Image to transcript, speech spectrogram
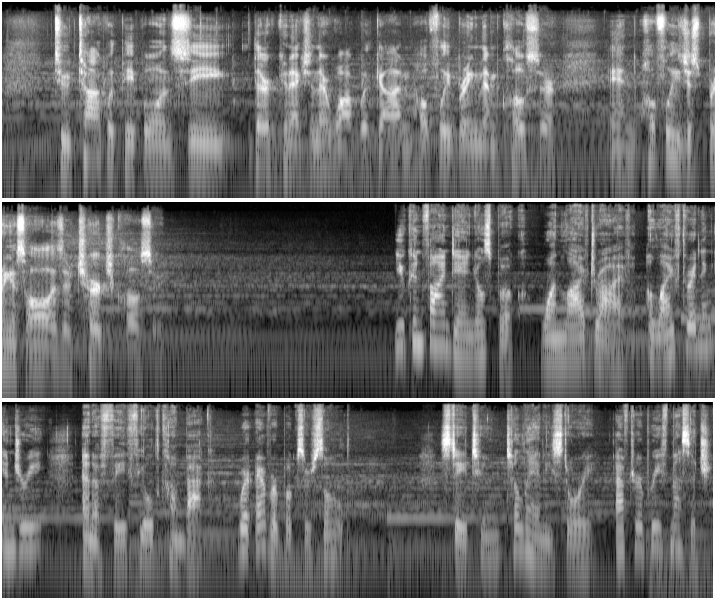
to talk with people and see their connection, their walk with God, and hopefully bring them closer, and hopefully just bring us all as a church closer. You can find Daniel's book, One Line Drive A Life Threatening Injury and a Faith Fueled Comeback, wherever books are sold. Stay tuned to Lanny's story after a brief message.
